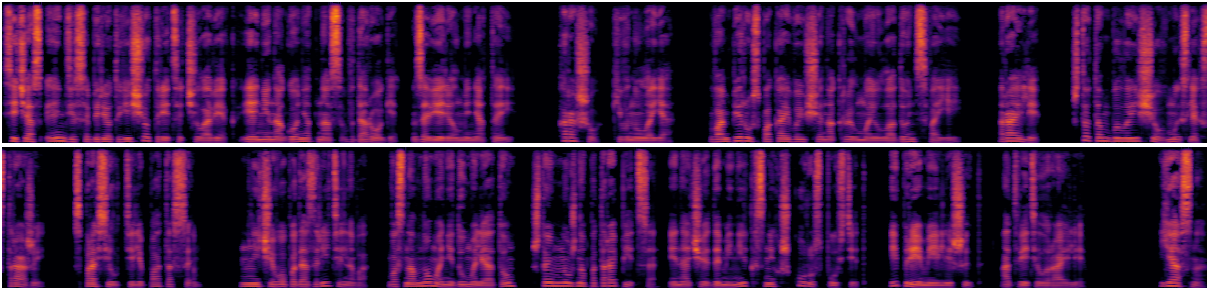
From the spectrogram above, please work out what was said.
«Сейчас Энди соберет еще 30 человек, и они нагонят нас в дороге», — заверил меня Тей. «Хорошо», — кивнула я. Вампир успокаивающе накрыл мою ладонь своей. «Райли, что там было еще в мыслях стражей?» — спросил телепата Сэм. Ничего подозрительного. В основном они думали о том, что им нужно поторопиться, иначе Доминик с них шкуру спустит и премии лишит, ответил Райли. Ясно,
